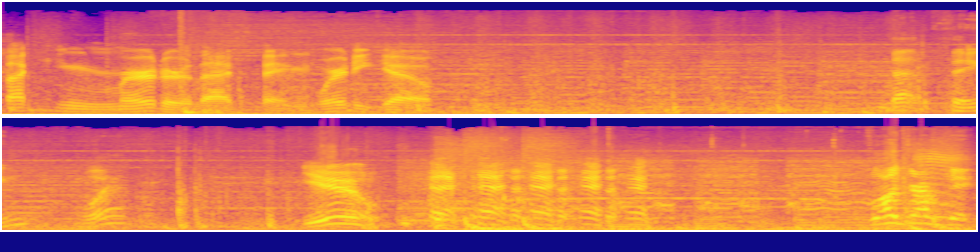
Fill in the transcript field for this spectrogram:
fucking murder that thing. Where'd he go? that thing? What? You! Blood drop kick!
